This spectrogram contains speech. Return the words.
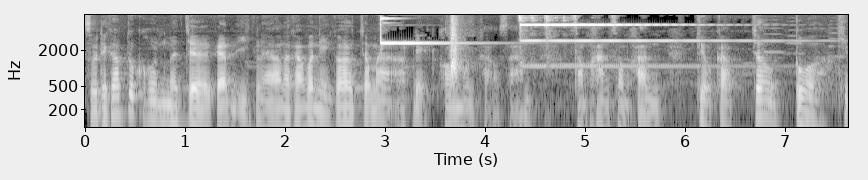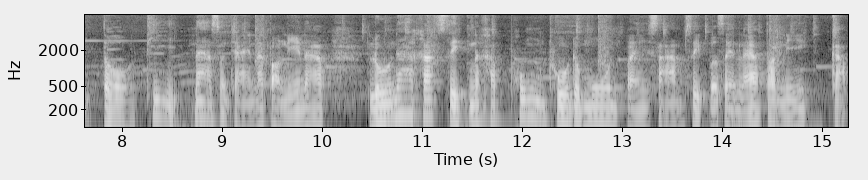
สวัสดีครับทุกคนมาเจอกันอีกแล้วนะครับ วันนี้ก็จะมาอัปเดตข้อมูลข่าวสารสำคัญสำคัญเกี่ยวกับเจ้าตัวคริปโตที่น่าสนใจณตอนนี้นะครับ ลูน่าคลาสสิกนะครับ พุ่งทูเดอะมูนไป 30%แล้วตอนนี้กลับ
